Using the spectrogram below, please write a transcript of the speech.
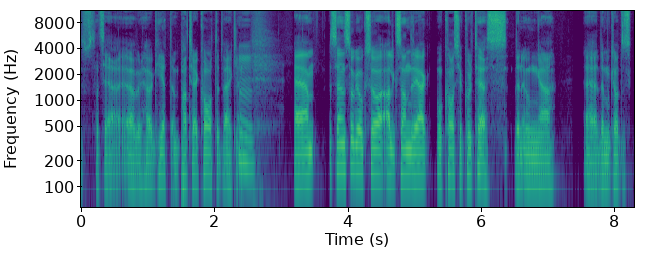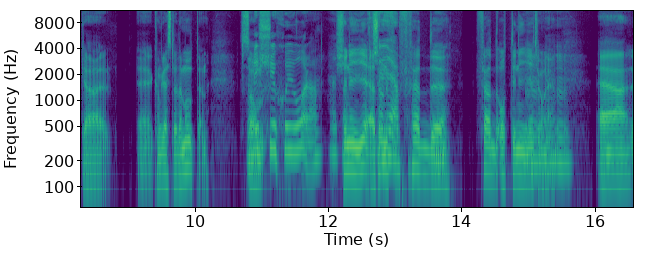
så att säga, överhögheten, patriarkatet verkligen. Mm. Eh, sen såg jag också Alexandria Ocasio-Cortez, den unga eh, demokratiska eh, kongressledamoten. Hon är Som, 27 år va? Är det så? 29, jag tror hon är 29. f- född, Mm. född 89 tror jag. Mm, mm. Eh,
